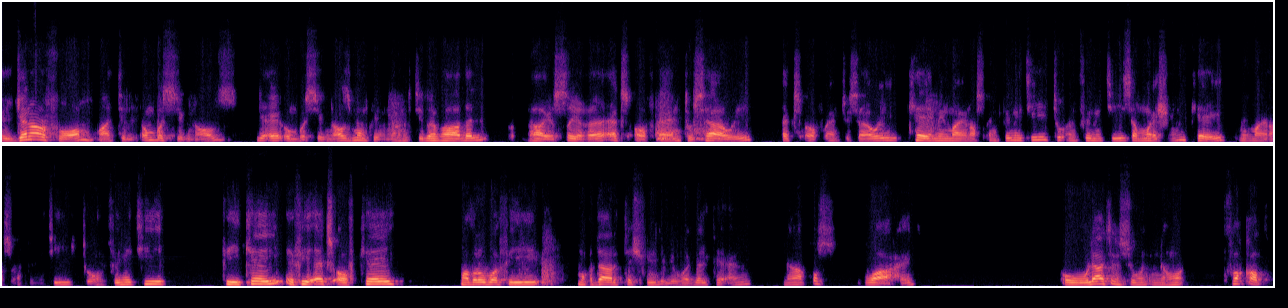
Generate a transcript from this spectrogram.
ال general form مالت ال input signals لاي input signals ممكن نكتبها بهذا بهاي الصيغة x of n تساوي x of n تساوي k من minus infinity to infinity summation k من minus infinity to infinity. في k في x of k مضروبة في مقدار التشفيت اللي هو delta n ناقص واحد. ولا تنسون إنه فقط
